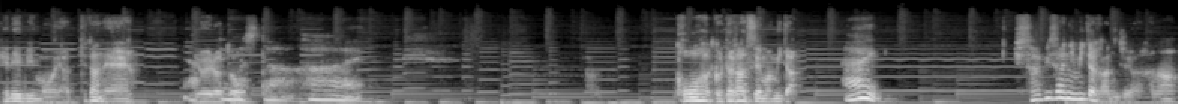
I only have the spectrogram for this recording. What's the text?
テレビもやってたね。いろいろと。はい。紅白歌合戦も見た。はい。久々に見た感じがかな。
